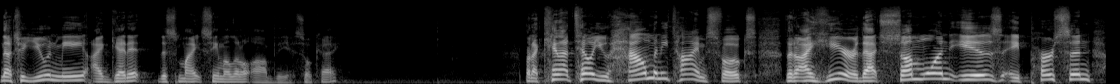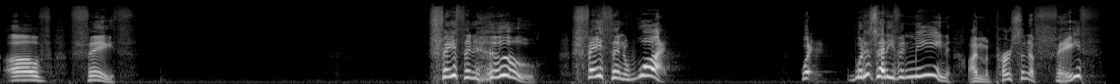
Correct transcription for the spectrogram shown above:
Now, to you and me, I get it. This might seem a little obvious, okay? But I cannot tell you how many times, folks, that I hear that someone is a person of faith. Faith in who? Faith in what? What, does that even mean? I'm a person of faith?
